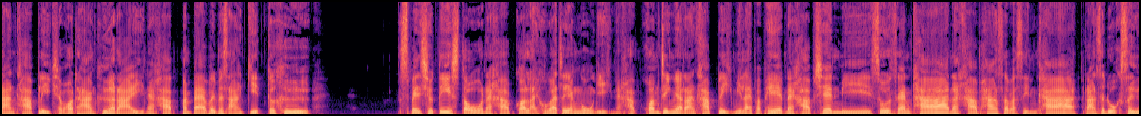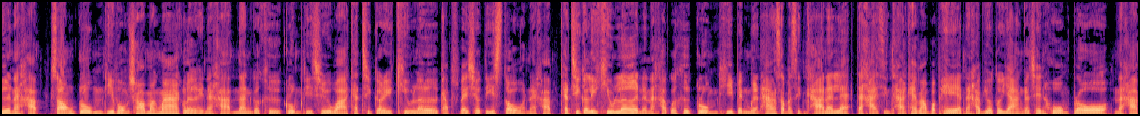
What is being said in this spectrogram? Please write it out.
ร้านค้าปลีกเฉพาะทางคืออะไรนะครับ มันแปลเป็นภาษาอังกฤษก็คือ specialty store นะครับก็หลายคนอาจจะยังงงอีกนะครับความจริงเนี่ยร้านค้าปลีกมีหลายประเภทนะครับเช่นมีศูนย์การค้านะครับห้างสรรพสินค้า ร้านสะดวกซื้อนะครับสองกลุ่มที่ผมชอบมาก ๆ เลยนะครับนั่นก็คือกลุ่มที่ชื่อว่า category killer กับ specialty store นะครับ category killer เนี่ยนะครับก็คือกลุ่มที่เป็นเหมือนห้างสรรพสินค้านั่นแหละแต่ขายสินค้าแค่บางประเภทนะครับยกตัวอย่างก็เช่น Home Pro นะครับ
